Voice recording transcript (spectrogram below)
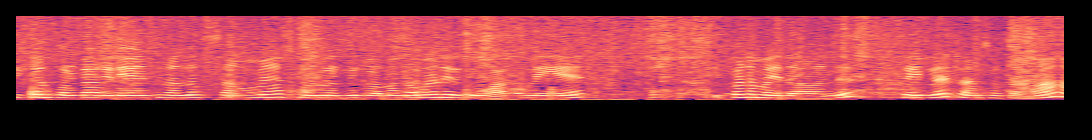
சிக்கன் பரோட்டா ரெடி ஆகிடுச்சு நல்லா செம்மையாக ஸ்மெல் வருது. கம கமன்னு இருக்குது வாசனையே. இப்போ நம்ம இதை வந்து பிளேட்டில் ட்ரான்ஸ்ஃபர் பண்ணலாம்.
